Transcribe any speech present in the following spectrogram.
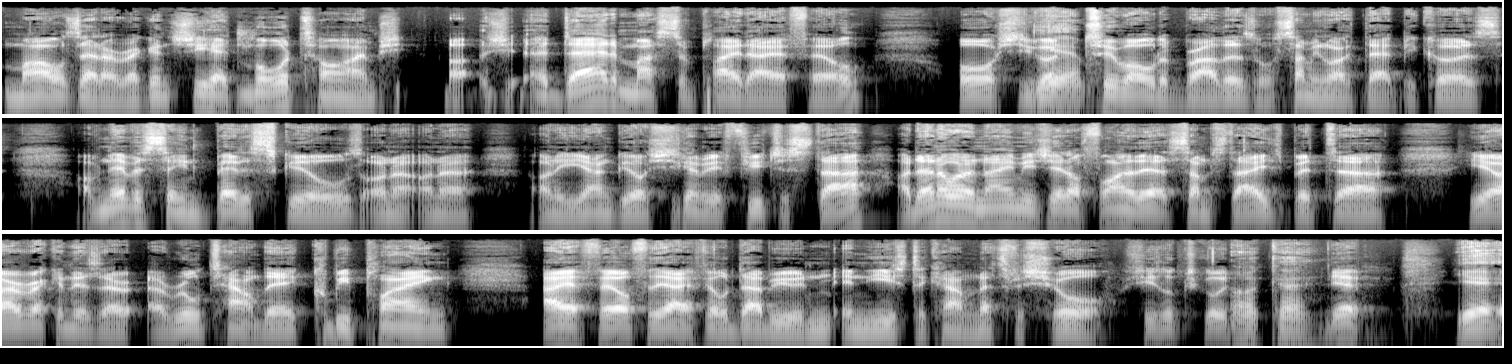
miles out. I reckon she had more time. She, uh, she, her dad must have played AFL, or she's got Yeah. two older brothers, or something like that. Because I've never seen better skills on a on a on a young girl. She's going to be a future star. I don't know what her name is yet. I'll find it out at some stage. But uh, yeah, I reckon there's a, a real talent there. Could be playing AFL for the AFLW in, in years to come. That's for sure. She looks good. Okay. Yeah. Yeah,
